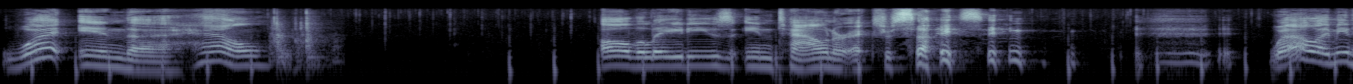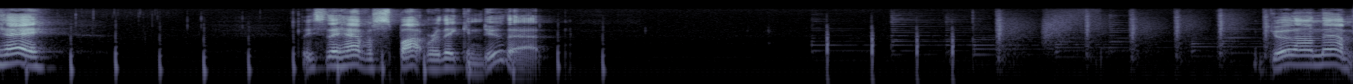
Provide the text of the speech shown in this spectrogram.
What in the hell? All the ladies in town are exercising. well, I mean, hey. At least they have a spot where they can do that. Good on them.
